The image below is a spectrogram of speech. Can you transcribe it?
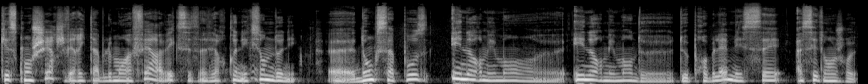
Qu'est-ce qu'on cherche véritablement à faire avec ces interconnexions de données? Euh, Donc ça pose énormément, euh, énormément de, problèmes et c'est assez dangereux.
